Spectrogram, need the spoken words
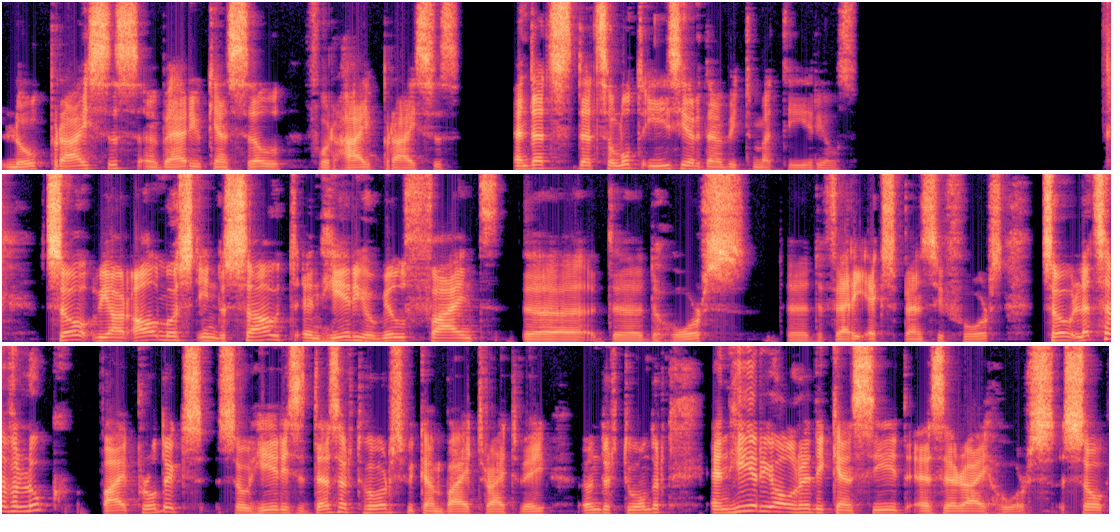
low prices and where you can sell for high prices. And that's that's a lot easier than with materials. So we are almost in the south and here you will find the the the horse the the very expensive horse. So let's have a look. Buy products. So here is a desert horse. We can buy it right away under 200 and here you already can see it Aserai horse. So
